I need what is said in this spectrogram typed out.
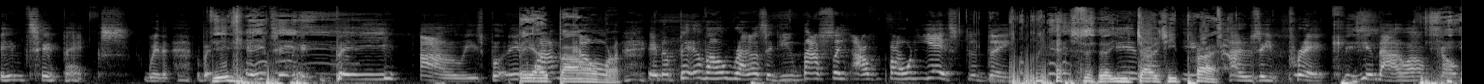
in Tipp-Ex with a, Did in Tipp-Ex, B. O. He's putting it in one Obama. corner in a bit of old. I said, "You must think I phoned yesterday." you know, dozy you prat. tosy prick. You know, I've got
